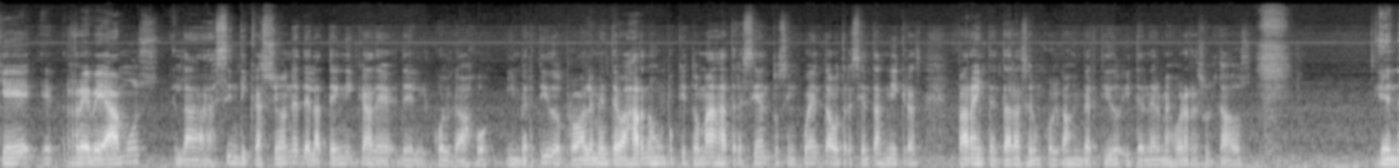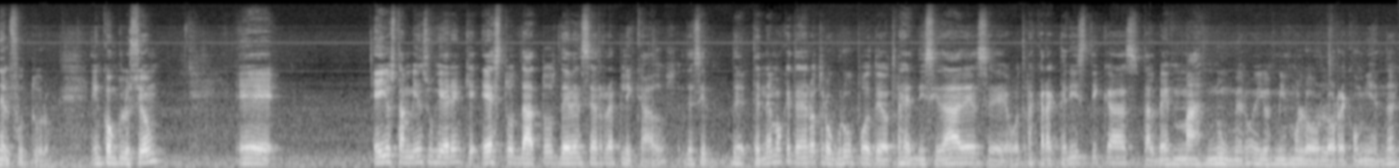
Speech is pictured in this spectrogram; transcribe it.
que eh, reveamos las indicaciones de la técnica del colgajo invertido. Probablemente bajarnos un poquito más a 350 o 300 micras para intentar hacer un colgajo invertido y tener mejores resultados en el futuro. En conclusión, eh, ellos también sugieren que estos datos deben ser replicados, es decir, tenemos que tener otro grupo de otras etnicidades, eh, otras características, tal vez más número, ellos mismos lo, lo recomiendan.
